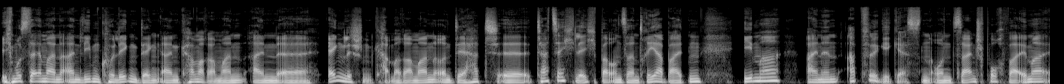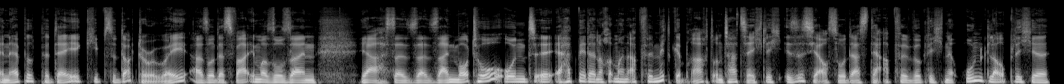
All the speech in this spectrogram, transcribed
Ich muss da immer an einen lieben Kollegen denken, einen Kameramann, einen äh, englischen Kameramann, und der hat äh, tatsächlich bei unseren Dreharbeiten immer einen Apfel gegessen. Und sein Spruch war immer, an apple per day keeps the doctor away. Also das war immer so sein, ja, sein Motto. Und äh, er hat mir dann auch immer einen Apfel mitgebracht. Und tatsächlich ist es ja auch so, dass der Apfel wirklich eine unglaubliche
